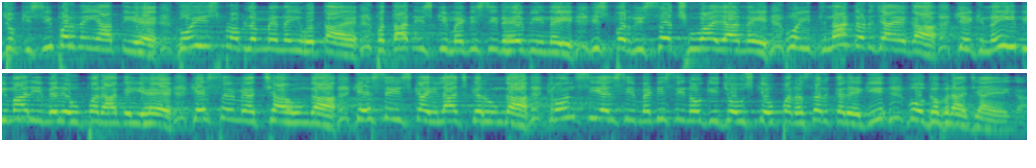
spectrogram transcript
جو کسی پر نہیں آتی ہے۔ کوئی اس پرابلم میں نہیں ہوتا ہے۔ پتا نہیں اس کی میڈیسن ہے بھی نہیں، اس پر ریسرچ ہوا یا نہیں۔ وہ اتنا ڈر جائے گا کہ ایک نئی بیماری میرے اوپر آ گئی ہے۔ کیسے میں اچھا ہوں گا؟ کیسے اس کا علاج کروں گا؟ کون سی ایسی میڈیسن ہوگی جو اس کے اوپر اثر کرے گی؟ وہ گھبرا جائے گا۔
